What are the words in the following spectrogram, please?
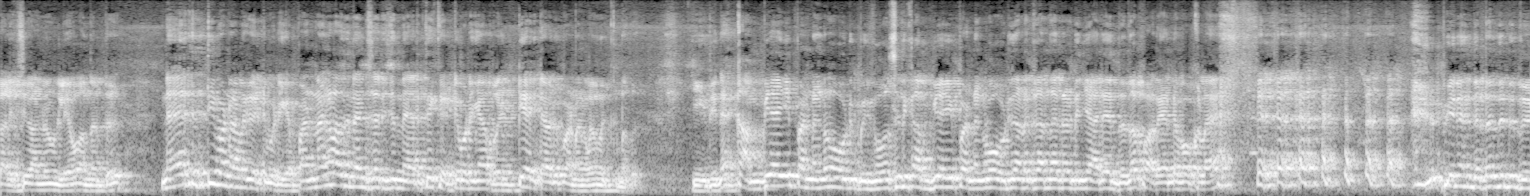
കളിച്ച് കണ്ട് ഉള്ളിൽ വന്നിട്ട് നേരത്തെ പെണ്ണുങ്ങളെ കെട്ടിപ്പിടിക്കുക. പെണ്ണുങ്ങൾ അതിനനുസരിച്ച് നേരത്തെ കെട്ടിപ്പിടിക്കാൻ റെഡി ആയിട്ട് അവർ പെണ്ണുങ്ങൾ നിൽക്കുന്നത്. ഇതിനെ കമ്പിയായി പെണ്ണുങ്ങൾ ഓടി ബിഗ് ബോസിൽ കമ്പിയായി പെണ്ണുങ്ങൾ ഓടി നടക്കുക എന്നല്ലാണ്ട് ഞാൻ എന്താ പറയാ എന്റെ മക്കളെ? പിന്നെ എന്തിട്ട് ഇതിന്റെ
